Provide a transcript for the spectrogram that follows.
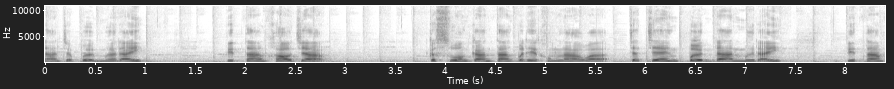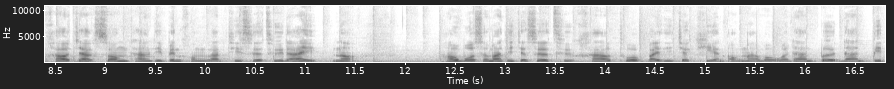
ด่านจะเปิดเมื่อใดติดตามข่าวจากกระทรวงการต่างประเทศของลาวว่า จะแจ้งเปิดด่านมือใดติดตามข่าวจากช่องทางที่เป็นของรัฐที่เชื่อถือได้เนาะเฮาบ่สามารถที่จะเชื่อถือข่าวทั่วไปที่จะเขียนออกมาบอกว่าด้านเปิดด้านปิด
